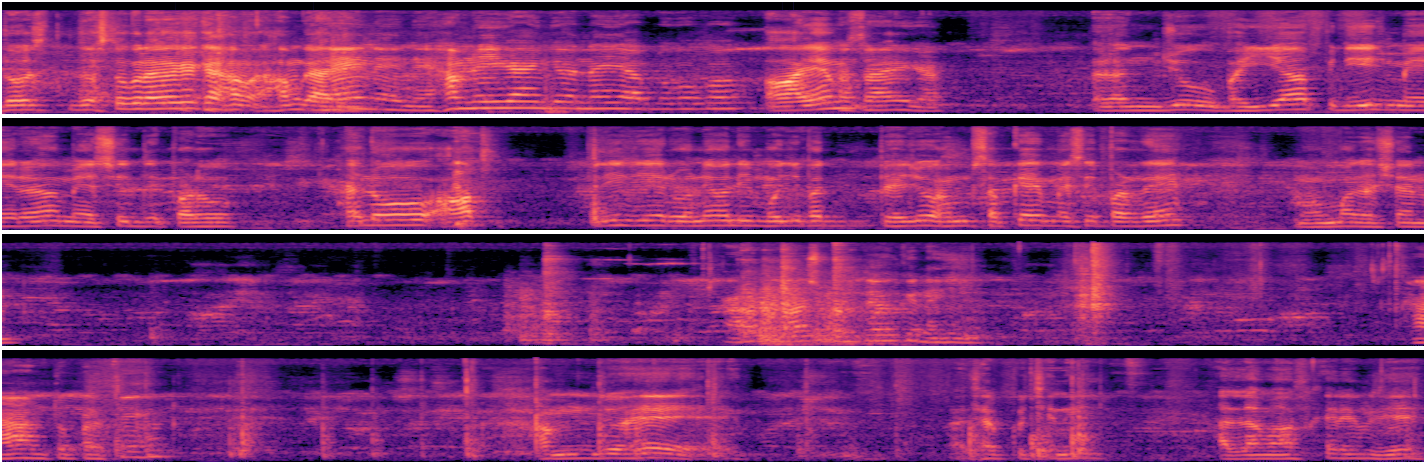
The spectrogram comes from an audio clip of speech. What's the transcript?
दोस्त दोस्तों को लगेगा कि हम हम गा नहीं नहीं नहीं हम नहीं गाएँगे और नहीं आप लोगों को आई एम फंसाएगा। रंजू भैया प्लीज़ मेरा मैसेज पढ़ो। हेलो आप प्लीज़ ये रोने वाली मत भेजो हम सबके मैसेज पढ़ रहे हैं। मोहम्मद हसन। आप नमाज़ पढ़ते हो कि नहीं? हाँ हम तो पढ़ते हैं। हम जो है अच्छा कुछ नहीं। अल्लाह माफ़ करे मुझे।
